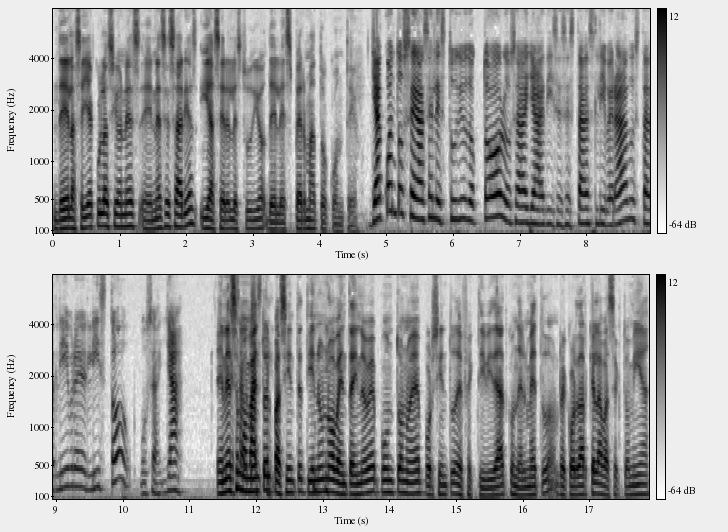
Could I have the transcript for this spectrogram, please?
de las eyaculaciones eh, necesarias y hacer el estudio del espermatoconteo. ¿Ya cuando se hace el estudio, doctor? O sea, ya dices, estás liberado, estás libre, listo, o sea, ya. En ese momento el paciente tiene un 99.9% de efectividad con el método. Recordar que la vasectomía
